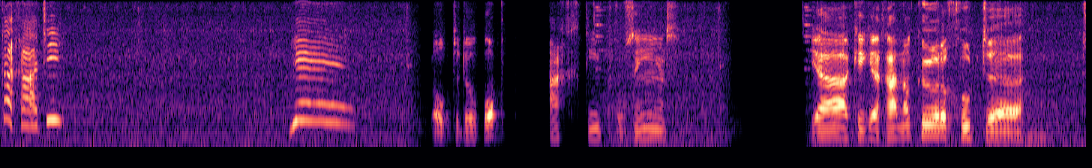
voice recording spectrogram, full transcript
daar gaat hij. Yeah! Loopt het ook op. 18%. Ja, kijk, hij gaat nou keurig goed. Uh, 20%.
